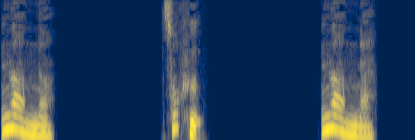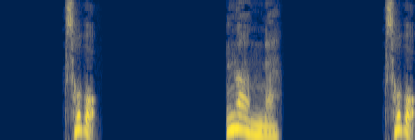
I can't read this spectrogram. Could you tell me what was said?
nonno 祖父 nonna 祖母なんな祖母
